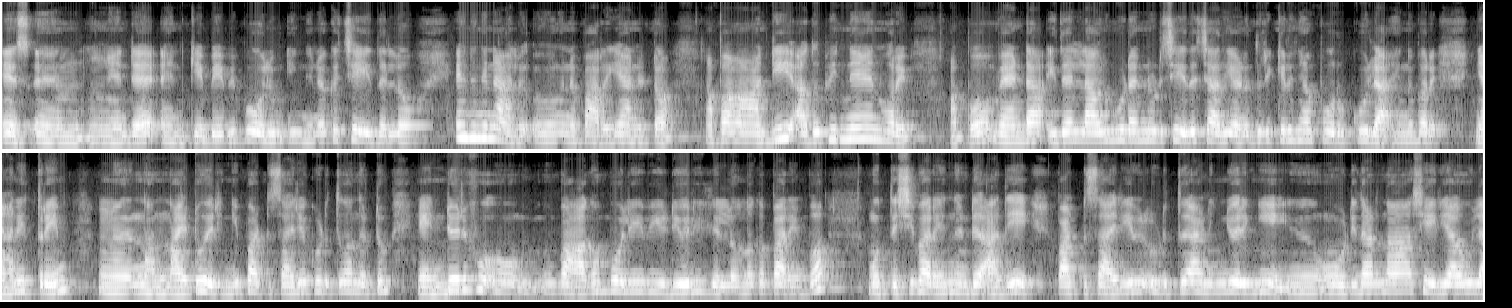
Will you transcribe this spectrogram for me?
എസ്- എന്റെ എൻ കെ ബേബി പോലും ഇങ്ങനെയൊക്കെ ചെയ്തല്ലോ എന്നിങ്ങനെ ഇങ്ങനെ പറയാണ് കേട്ടോ അപ്പോൾ ആന്റി അത് പിന്നെ എന്ന് പറയും. അപ്പോൾ വേണ്ട ഇതെല്ലാവരും കൂടെ എന്നോട് ചെയ്ത ചതിയാണ്. ഇതൊരിക്കലും ഞാൻ പൊറുക്കൂല എന്ന് പറയും. ഞാൻ ഇത്രയും നന്നായിട്ട് ഒരുങ്ങി പട്ടുസാരിയൊക്കെ കൊടുത്ത് വന്നിട്ടും എന്റെ ഒരു ഭാഗം പോലെ ഈ വീഡിയോയിൽ ഇല്ലല്ലോ എന്നൊക്കെ പറയുമ്പോൾ മുത്തശ്ശി പറയുന്നുണ്ട് അതേ പട്ടുസാരി ഉടുത്ത് അണിഞ്ഞൊരുങ്ങി ഓടി നടന്നാൽ ശരിയാവില്ല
